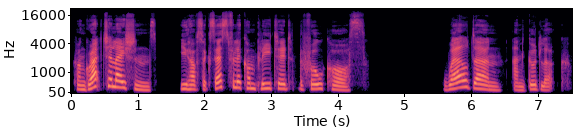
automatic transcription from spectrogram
Congratulations! You have successfully completed the full course. Well done and good luck.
